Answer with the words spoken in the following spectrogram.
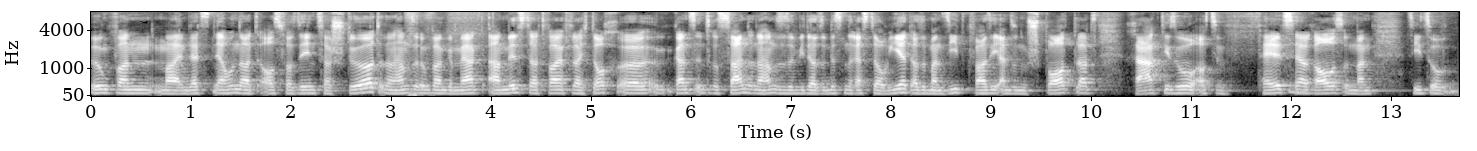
irgendwann mal im letzten Jahrhundert aus Versehen zerstört und dann haben sie irgendwann gemerkt, ah Mist, das war vielleicht doch äh, ganz interessant und dann haben sie sie wieder so ein bisschen restauriert. Also man sieht quasi an so einem Sportplatz, ragt die so aus dem Fels heraus und man sieht so,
